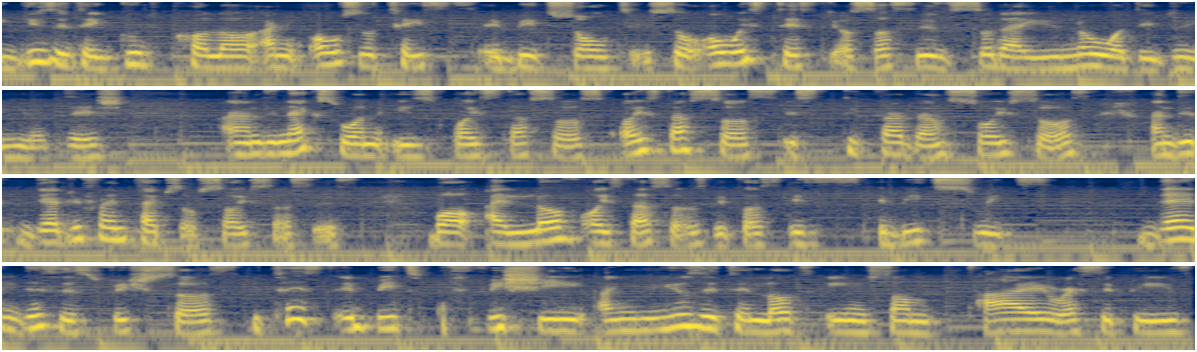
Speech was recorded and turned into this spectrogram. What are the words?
it gives it a good color and it also tastes a bit salty. So always taste your sauces so that you know what they do in your dish. And the next one is oyster sauce. Oyster sauce is thicker than soy sauce and there are different types of soy sauces. But i love oyster sauce because it's a bit sweet then this is fish sauce. It tastes a bit fishy and you use it a lot in some Thai recipes.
